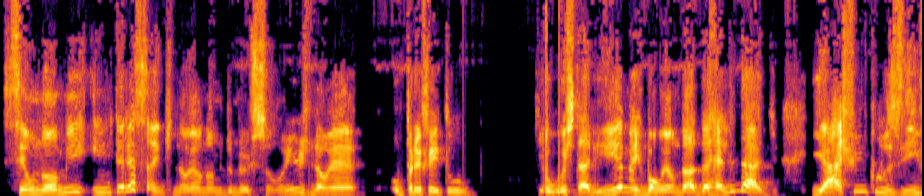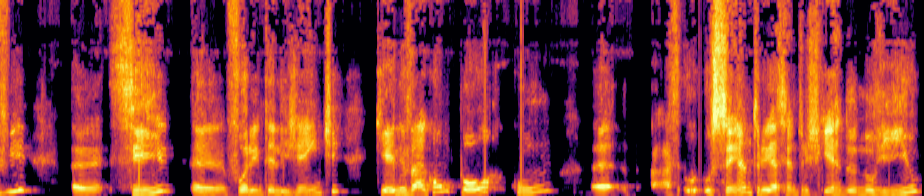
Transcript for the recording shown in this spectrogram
ser um nome interessante. Não é o nome dos meus sonhos, não é o prefeito que eu gostaria, mas bom, é um dado da realidade. E acho, inclusive, é, se é, for inteligente, que ele vai compor com é, a- o, centro e a centro-esquerda no Rio,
